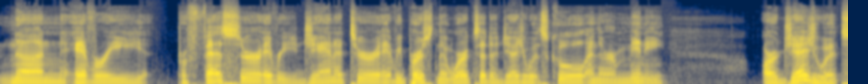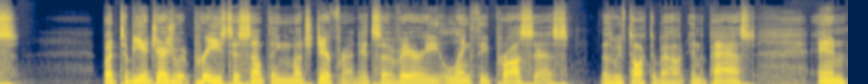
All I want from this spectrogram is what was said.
nun, every professor, every janitor, every person that works at a Jesuit school, and there are many, are Jesuits but to be a Jesuit priest is something much different. It's a very lengthy process, as we've talked about in the past. And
